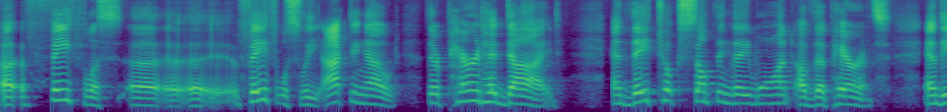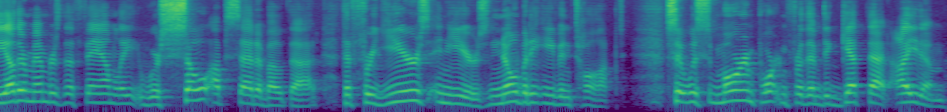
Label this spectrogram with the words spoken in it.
uh, faithless, uh, uh, faithlessly acting out. Their parent had died and they took something they want of the parents. And the other members of the family were so upset about that that for years and years, nobody even talked. So it was more important for them to get that item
